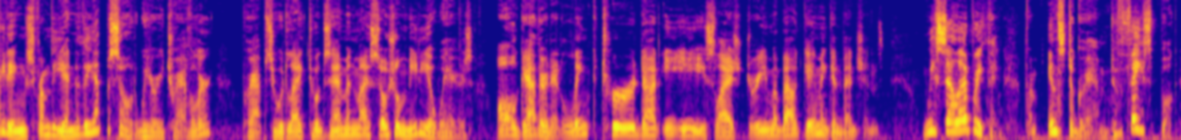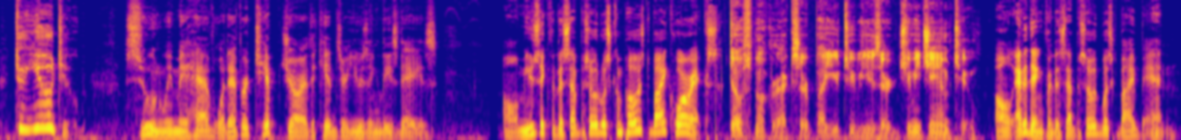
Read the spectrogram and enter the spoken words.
Greetings from the end of the episode, weary traveler. Perhaps you would like to examine my social media wares, all gathered at linktree slash dream about gaming conventions. We sell everything from Instagram to Facebook to YouTube. Soon we may have whatever tip jar the kids are using these days. All music for this episode was composed by Quarex. Dope Smoker excerpt by YouTube user Jimmy Jam 2. All editing for this episode was by Ben.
